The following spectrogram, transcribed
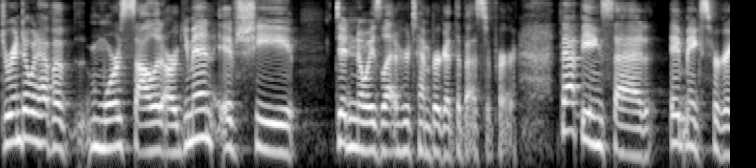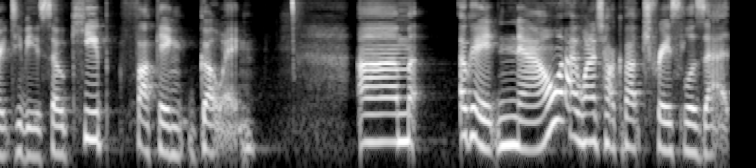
Dorinda would have a more solid argument if she didn't always let her temper get the best of her. That being said, it makes for great TV, so keep fucking going. Um, okay, now I want to talk about Trace Lysette.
